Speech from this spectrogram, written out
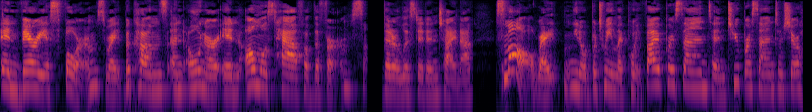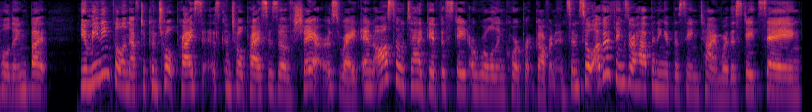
in various forms, right, becomes an owner in almost half of the firms that are listed in China. Small, right? You know, between like 0.5% and 2% of shareholding, but you know, meaningful enough to control prices, control prices of shares, right? And also to give the state a role in corporate governance. And so other things are happening at the same time where the state's saying,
